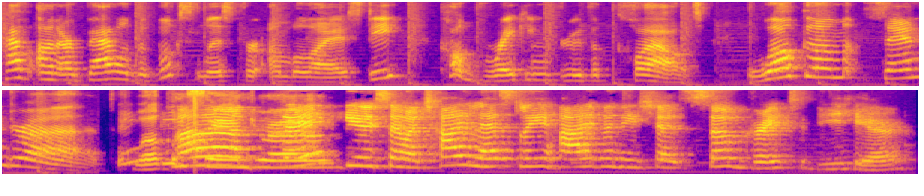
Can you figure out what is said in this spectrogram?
have on our Battle of the Books list for Humble ISD called Breaking Through the Clouds. Welcome, Sandra. Thank Welcome, you. Sandra. Uh, thank you so much. Hi, Leslie. Hi, Venetia. It's so great to be here.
